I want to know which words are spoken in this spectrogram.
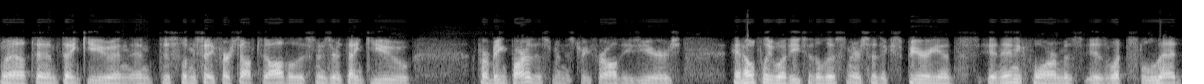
Well, Tim, thank you. And, and just let me say first off to all the listeners there, thank you for being part of this ministry for all these years. And hopefully what each of the listeners has experienced in any form is, is what's led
